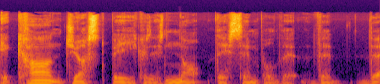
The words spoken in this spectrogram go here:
It can't just be because it's not this simple. That the the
